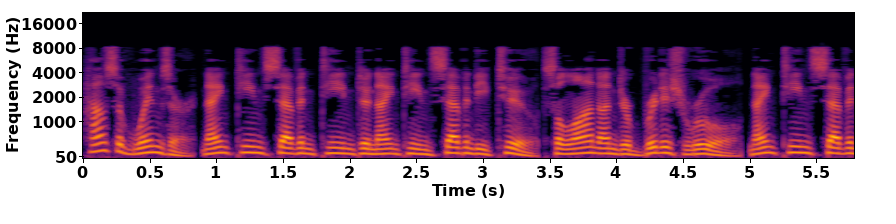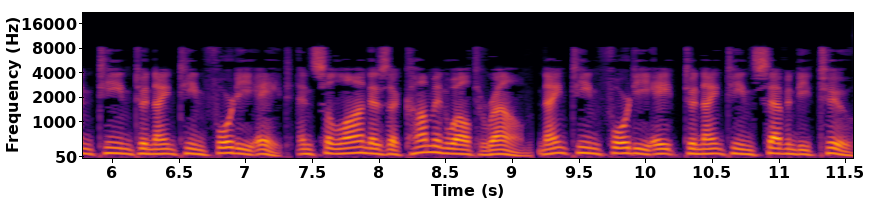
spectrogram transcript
House of Windsor 1917 to 1972 Ceylon under British rule 1917 to 1948 and Ceylon as a Commonwealth realm 1948 to 1972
